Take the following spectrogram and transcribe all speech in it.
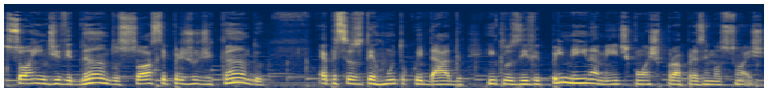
só endividando, só se prejudicando é preciso ter muito cuidado, inclusive primeiramente com as próprias emoções,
